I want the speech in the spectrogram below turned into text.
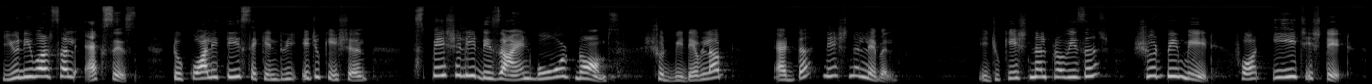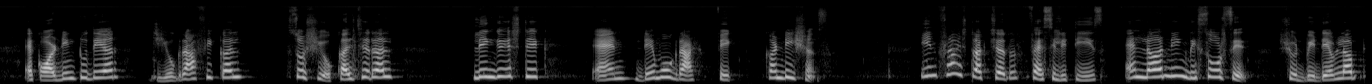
universal access to quality secondary education, specially designed board norms should be developed at the national level. Educational provisions should be made for each state according to their geographical, socio-cultural, linguistic and demographic conditions. Infrastructure facilities and learning resources should be developed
